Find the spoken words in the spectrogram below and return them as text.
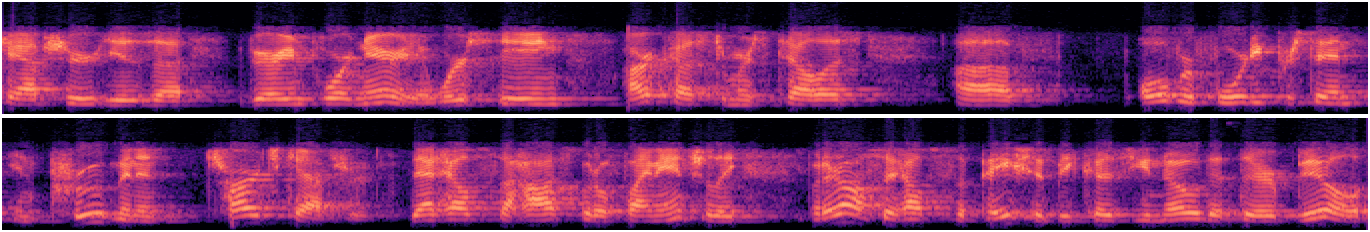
capture is a very important area. We're seeing our customers tell us uh, over 40% improvement in charge capture. That helps the hospital financially, but it also helps the patient because you know that their bill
